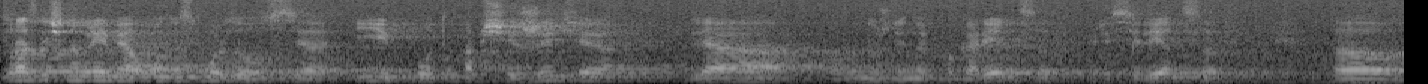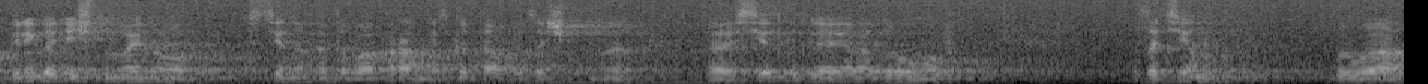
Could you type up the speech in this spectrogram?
В различное время он использовался и под общежитие для вынужденных погорельцев, переселенцев. Э, в Великую Отечественную войну в стенах этого храма изготавливали защитную э, сетку для аэродромов. Затем было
